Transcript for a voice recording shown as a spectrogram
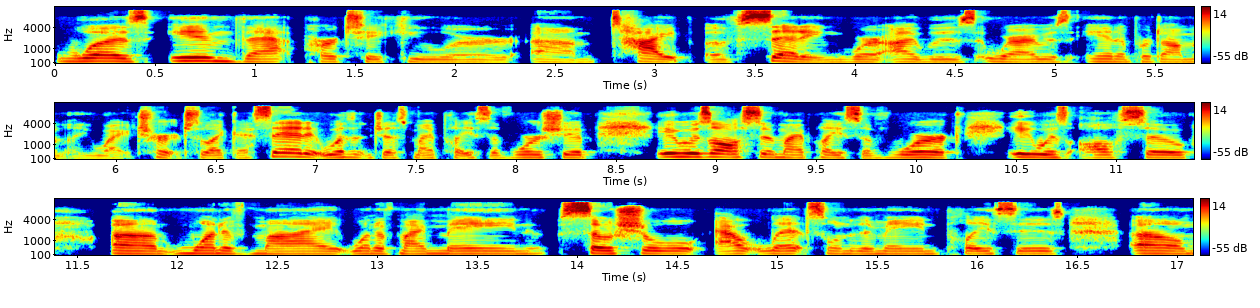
was in that particular um, type of setting where I was where I was in a predominantly white church. So, like I said, it wasn't just my place of worship; it was also my place of work work. It was also um, one of my one of my main social outlets one of the main places um,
